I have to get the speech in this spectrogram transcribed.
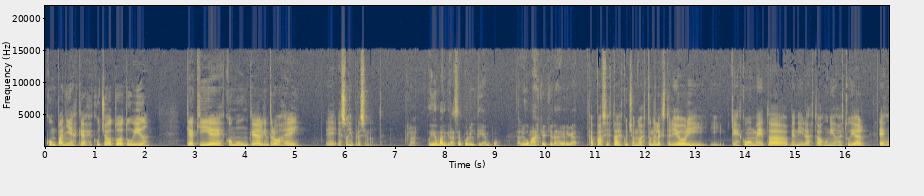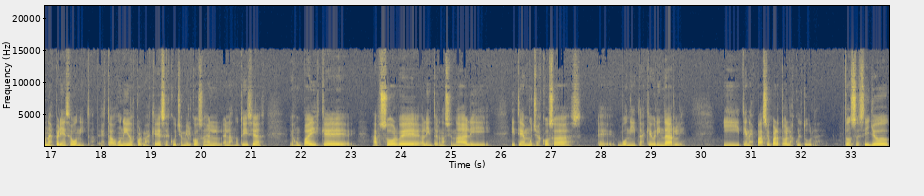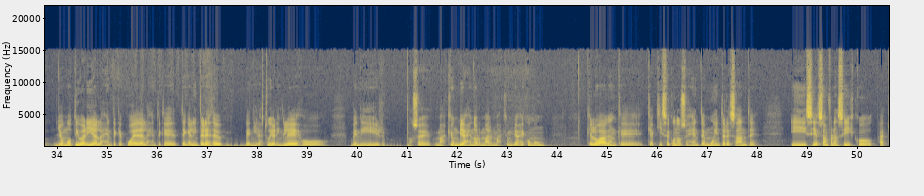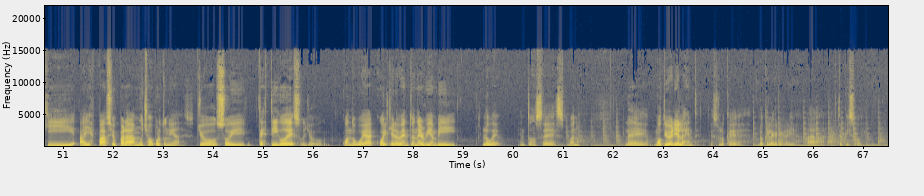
compañías que has escuchado toda tu vida, que aquí es común que alguien trabaje ahí, eh, eso es impresionante. Claro. Oye Omar, gracias por el tiempo. ¿Algo más que quieras agregar? Capaz si estás escuchando esto en el exterior y, y tienes como meta venir a Estados Unidos a estudiar, es una experiencia bonita. Estados Unidos, por más que se escuchen mil cosas en, en las noticias, es un país que absorbe al internacional y, y tiene muchas cosas eh, bonitas que brindarle y tiene espacio para todas las culturas. Entonces sí, yo, yo motivaría a la gente que puede, a la gente que tenga el interés de venir a estudiar inglés o venir, no sé, más que un viaje normal, más que un viaje común, que lo hagan, que, que aquí se conoce gente muy interesante y si es San Francisco, aquí hay espacio para muchas oportunidades. Yo soy testigo de eso. Yo cuando voy a cualquier evento en Airbnb, lo veo. Entonces, bueno, le motivaría a la gente. Eso es lo que, lo que le agregaría a, a este episodio.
